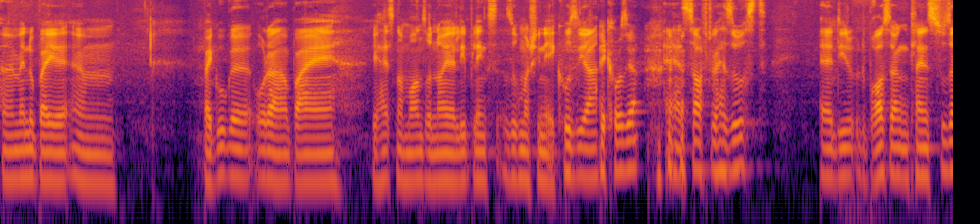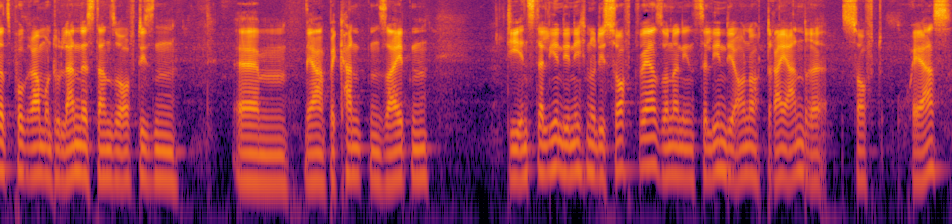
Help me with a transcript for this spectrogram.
äh, wenn du bei, ähm, bei Google oder bei, wie heißt nochmal unsere neue Lieblingssuchmaschine Ecosia, Ecosia. äh, Software suchst, äh, die, du brauchst irgendein kleines Zusatzprogramm und du landest dann so auf diesen ähm, ja, bekannten Seiten. Die installieren dir nicht nur die Software, sondern die installieren dir auch noch drei andere Softwares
